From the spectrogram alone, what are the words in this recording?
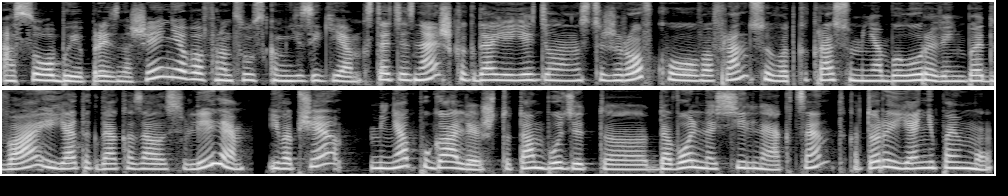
особые произношения во французском языке. Кстати, знаешь, когда я ездила на стажировку во Францию, вот как раз у меня был уровень B2, и я тогда оказалась в Лиле, и вообще меня пугали, что там будет э, довольно сильный акцент, который я не пойму.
